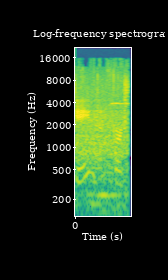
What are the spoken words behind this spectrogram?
game and first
